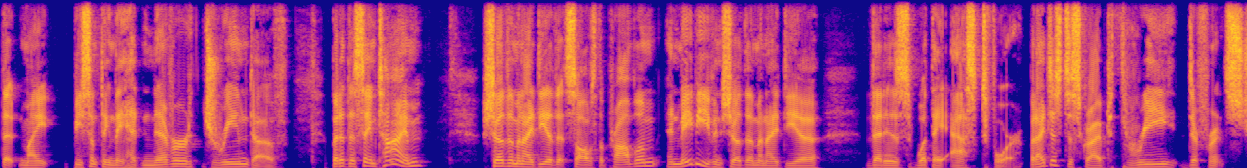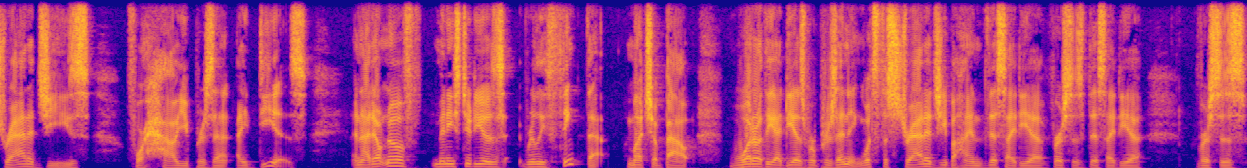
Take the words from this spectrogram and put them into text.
that might be something they had never dreamed of. But at the same time, show them an idea that solves the problem and maybe even show them an idea that is what they asked for. But I just described three different strategies for how you present ideas. And I don't know if many studios really think that much about what are the ideas we're presenting? What's the strategy behind this idea versus this idea versus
